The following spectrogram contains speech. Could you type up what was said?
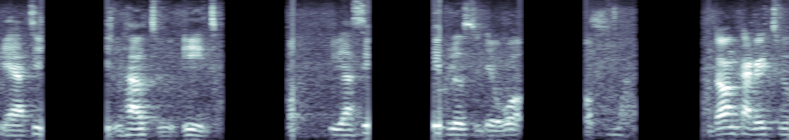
You are teaching you how to eat. You are sitting close to the wall. Don't carry too.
